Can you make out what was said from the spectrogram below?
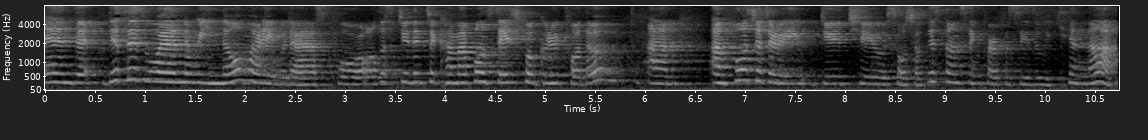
And this is when we normally would ask for all the students to come up on stage for group photo. Um, unfortunately, due to social distancing purposes, we cannot.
